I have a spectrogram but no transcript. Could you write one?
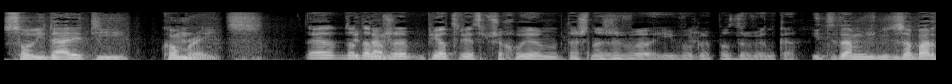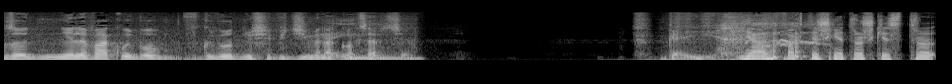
Solidarity Comrades. To Ja dodam, tam- że Piotr jest przechujem też na żywo i w ogóle pozdrowionka. I ty tam za bardzo nie lewakuj, bo w grudniu się widzimy na koncercie. Gej. Ja faktycznie troszkę, stro,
